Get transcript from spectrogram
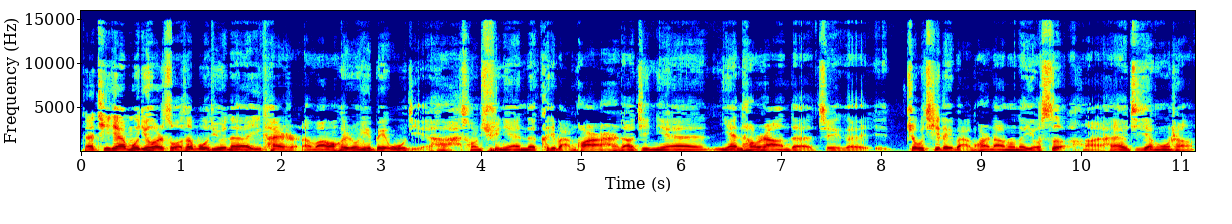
但提前布局或者左侧布局呢，一开始呢，往往会容易被误解哈。从去年的科技板块到今年年头上的这个周期类板块当中的有色啊，还有基建工程，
